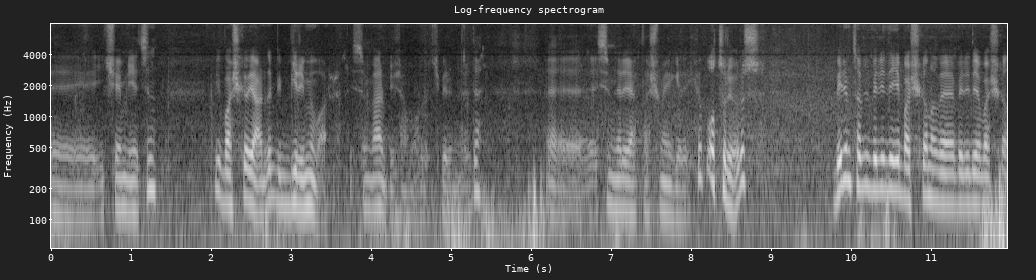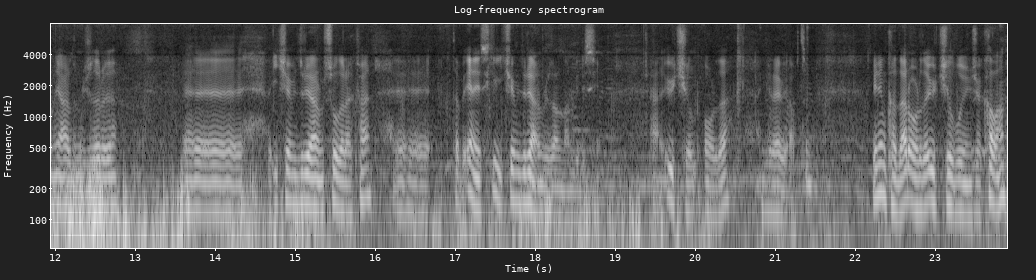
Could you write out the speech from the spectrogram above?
eee iç emniyetin bir başka yerde bir birimi var. İsim vermeyeceğim oradaki birimleri de. Ee, isimlere yaklaşmaya gerek yok. Oturuyoruz. Benim tabii belediye başkanı ve belediye başkanı yardımcıları, e, ilçe müdür yardımcısı olarak ben e, tabii en eski ilçe müdür yardımcılarından birisiyim. Yani 3 yıl orada görev yaptım. Benim kadar orada 3 yıl boyunca kalan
